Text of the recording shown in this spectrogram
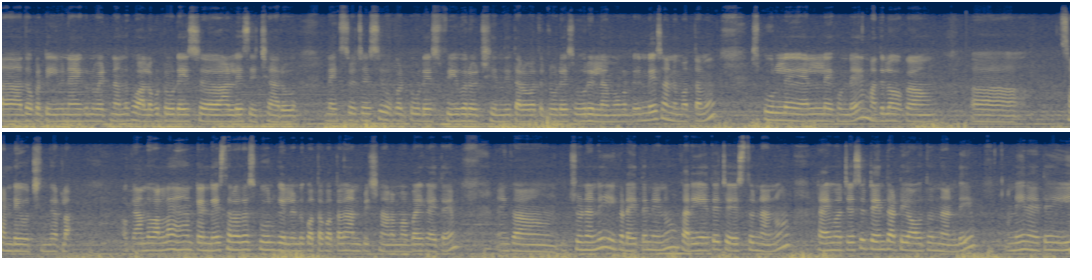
అది అదొకటి వినాయకుడిని పెట్టినందుకు వాళ్ళకు టూ డేస్ హాలిడేస్ ఇచ్చారు. నెక్స్ట్ వచ్చేసి ఒక టూ డేస్ ఫీవర్ వచ్చింది. తర్వాత టూ డేస్ ఊరు వెళ్ళాము. ఒక టెన్ డేస్ అండి మొత్తము. స్కూల్ వెళ్ళలేకుండే. మధ్యలో ఒక సండే వచ్చింది అట్లా. ఓకే అందువల్ల టెన్ డేస్ తర్వాత స్కూల్కి వెళ్ళిండు. కొత్త కొత్తగా అనిపించినాను మా అబ్బాయికి అయితే. ఇంకా చూడండి ఇక్కడైతే నేను కర్రీ అయితే చేస్తున్నాను. టైం వచ్చేసి టెన్ థర్టీ అవుతుందండి. నేనైతే ఈ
